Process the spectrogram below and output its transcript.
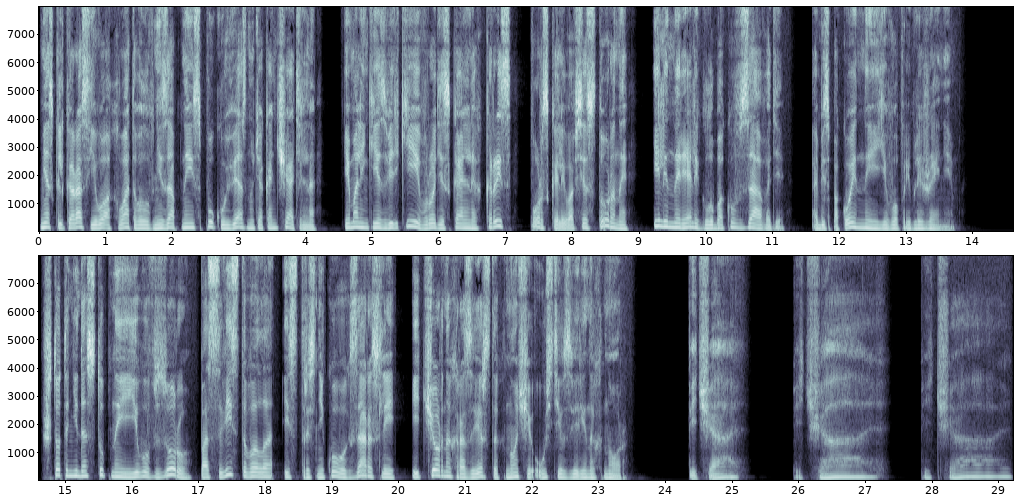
Несколько раз его охватывал внезапный испуг увязнуть окончательно, и маленькие зверьки, вроде скальных крыс, порскали во все стороны или ныряли глубоко в заводе, обеспокоенные его приближением. Что-то недоступное его взору посвистывало из тростниковых зарослей и черных разверстых ночи устьев звериных нор. «Печаль, печаль, печаль»,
